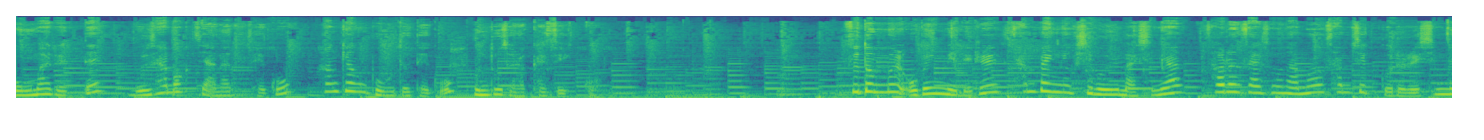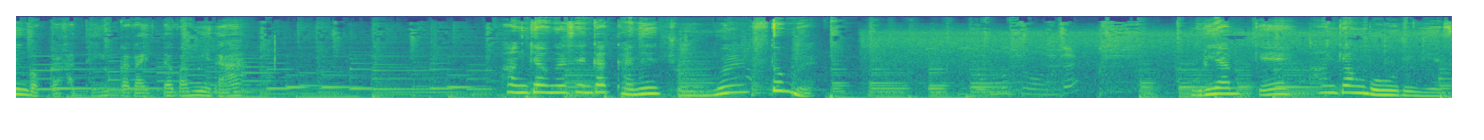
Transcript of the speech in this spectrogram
목마를 때 물 사 먹지 않아도 되고 환경 보호도 되고 돈도 절약할 수 있고 수돗물 500ml를 365일 마시면 30살 소나무 30그루를 심는 것과 같은 효과가 있다고 합니다. 환경을 생각하는 좋은 물 수돗물 너무 좋은데? 우리 함께 환경 보호를 위해서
